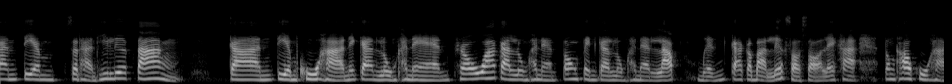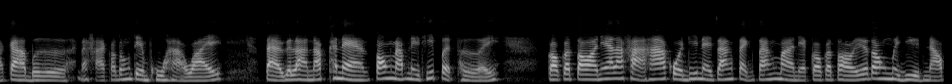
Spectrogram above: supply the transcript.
การเตรียมสถานที่เลือกตั้ง การเตรียมคูหาในการลงคะแนน เพราะว่าการลงคะแนนต้องเป็นการลงคะแนนลับ เหมือนกากบาทเลือกสสเลยค่ะ ต้องเข้าคูหากาเบอร์นะคะ ก็ต้องเตรียมคูหาไว้ แต่เวลานับคะแนนต้องนับในที่เปิดเผย กกตเนี่ยแหละค่ะ5คนที่นายจ้างแต่งตั้งมาเนี่ยกกตจะต้องมายืนนับ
